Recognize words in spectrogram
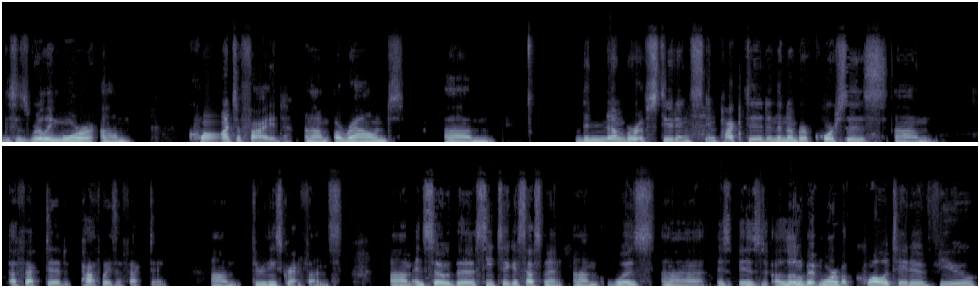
this is really more um, quantified um, around um, the number of students impacted and the number of courses um, affected, pathways affected um, through these grant funds. Um, and so the CTEIG assessment um, was, uh, is, is a little bit more of a qualitative view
